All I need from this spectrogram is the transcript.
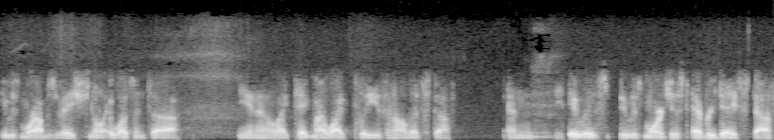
he was more observational. It wasn't, uh, you know, like take my wife, please, and all this stuff. And Mhm. it was, it was more just everyday stuff.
